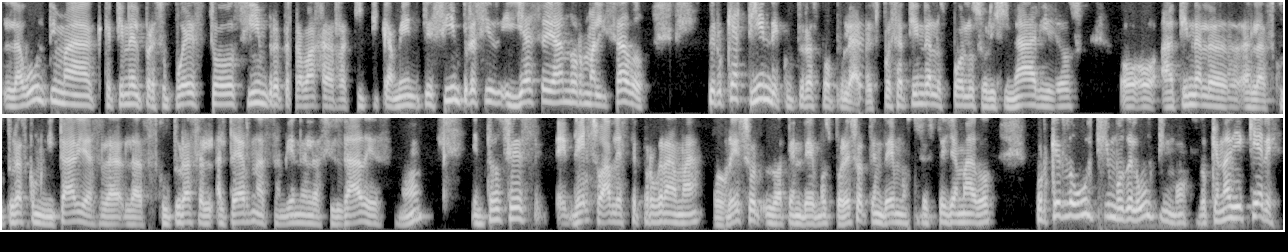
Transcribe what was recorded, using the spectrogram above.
la última que tiene el presupuesto, siempre trabaja raquíticamente, siempre ha sido, y ya se ha normalizado. Pero ¿qué atiende culturas populares? Pues atiende a los pueblos originarios, o, atiende a, las culturas comunitarias, las culturas alternas también en las ciudades, ¿no? Entonces, eh, de eso habla este programa, por eso lo atendemos, por eso atendemos este llamado, porque es lo último de lo último, lo que nadie quiere.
